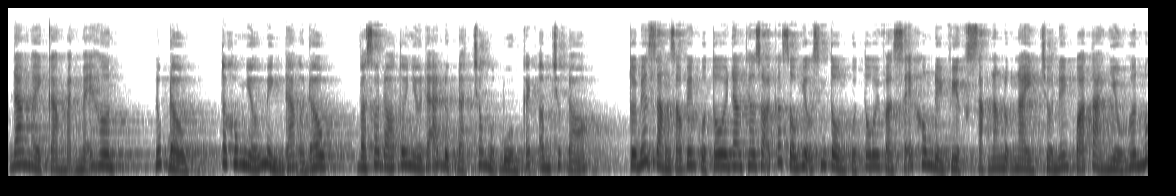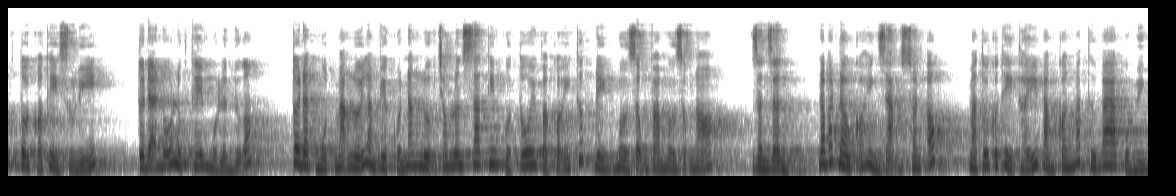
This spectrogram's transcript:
đang ngày càng mạnh mẽ hơn. Lúc đầu, tôi không nhớ mình đang ở đâu và sau đó tôi nhớ đã được đặt trong một buồng cách âm trước đó. Tôi biết rằng giáo viên của tôi đang theo dõi các dấu hiệu sinh tồn của tôi và sẽ không để việc sạc năng lượng này trở nên quá tải nhiều hơn mức tôi có thể xử lý. Tôi đã nỗ lực thêm một lần nữa. Tôi đặt một mạng lưới làm việc của năng lượng trong luân xa tim của tôi và có ý thức để mở rộng và mở rộng nó. Dần dần, nó bắt đầu có hình dạng xoắn ốc mà tôi có thể thấy bằng con mắt thứ ba của mình.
